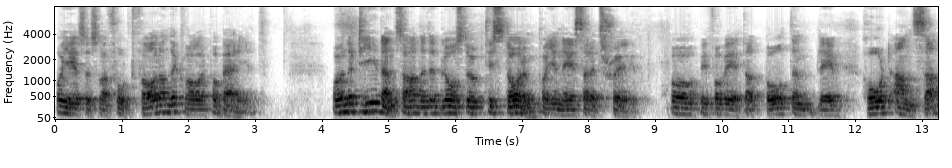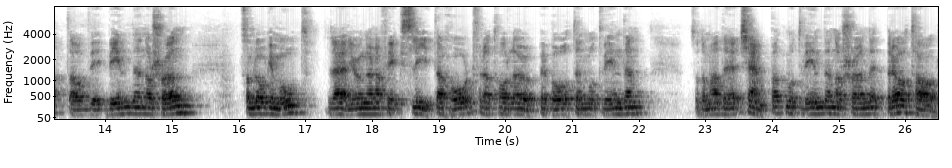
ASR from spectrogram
och Jesus var fortfarande kvar på berget. Och under tiden så hade det blåst upp till storm på Genesarets sjö. Och vi får veta att båten blev hårt ansatt av vinden och sjön som låg emot. Lärjungarna fick slita hårt för att hålla uppe båten mot vinden. Så de hade kämpat mot vinden och sjön ett bra tag.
